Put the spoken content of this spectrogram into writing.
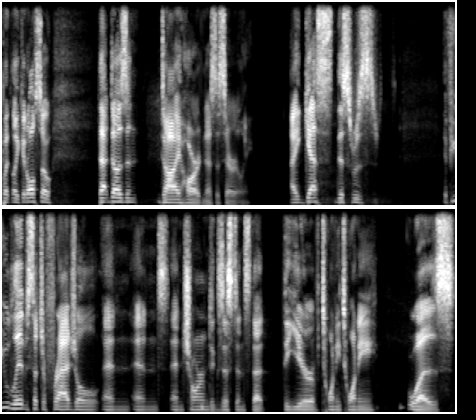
but like it also that doesn't die hard necessarily i guess this was if you live such a fragile and and and charmed existence that the year of 2020 was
